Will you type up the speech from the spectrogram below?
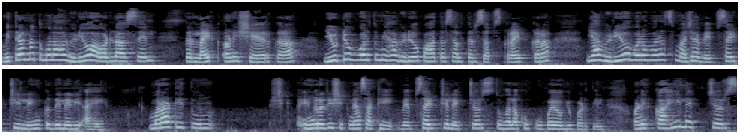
मित्रांनो तुम्हाला हा व्हिडिओ आवडला असेल तर लाईक आणि शेअर करा. यूट्यूबवर तुम्ही हा व्हिडिओ पाहत असाल तर सबस्क्राईब करा. या व्हिडिओबरोबरच माझ्या वेबसाईटची लिंक दिलेली आहे. मराठीतून इंग्रजी शिकण्यासाठी वेबसाईटचे लेक्चर्स तुम्हाला खूप उपयोगी पडतील. आणि काही लेक्चर्स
